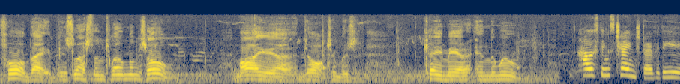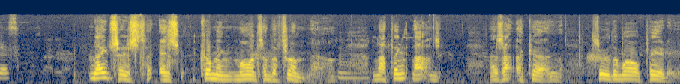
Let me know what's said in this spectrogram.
four babies less than 12 months old. My uh, daughter was came here in the womb. How have things changed over the years? Nature is, is coming more to the front now, and I think that has occurred through the war period.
